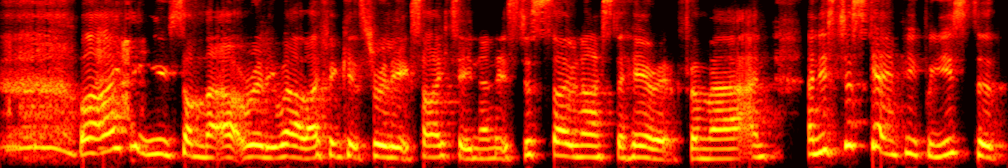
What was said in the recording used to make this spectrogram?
well, I think you've summed that up really well. I think it's really exciting, and it's just so nice to hear it from uh, and and it's just getting people used to.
